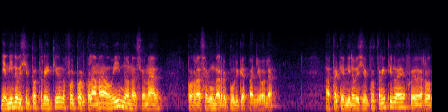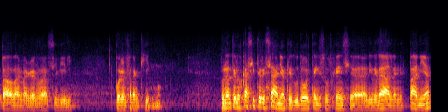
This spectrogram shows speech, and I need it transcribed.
y en 1931 fue proclamado himno nacional por la Segunda República Española, hasta que en 1939 fue derrotada en la guerra civil por el franquismo. Durante los casi tres años que duró esta insurgencia liberal en España,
